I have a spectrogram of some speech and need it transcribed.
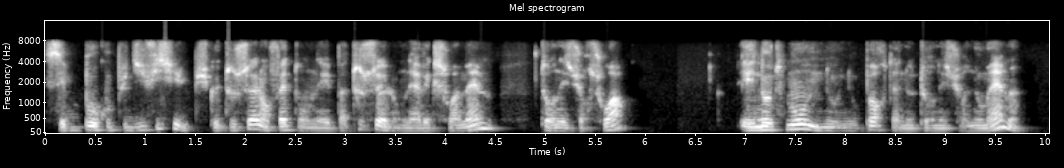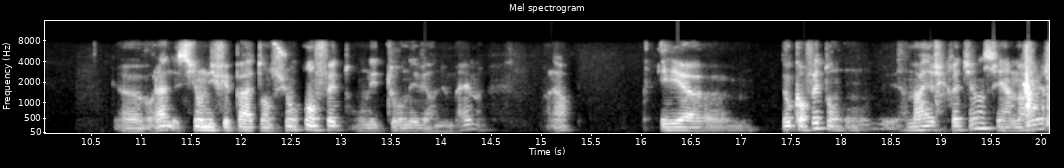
c'est beaucoup plus difficile, puisque tout seul, en fait, on n'est pas tout seul, on est avec soi-même, tourné sur soi, et notre monde nous, nous porte à nous tourner sur nous-mêmes. Euh, voilà, si on n'y fait pas attention, en fait, on est tourné vers nous-mêmes. Voilà. Et euh, donc, en fait, un mariage chrétien, c'est un mariage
